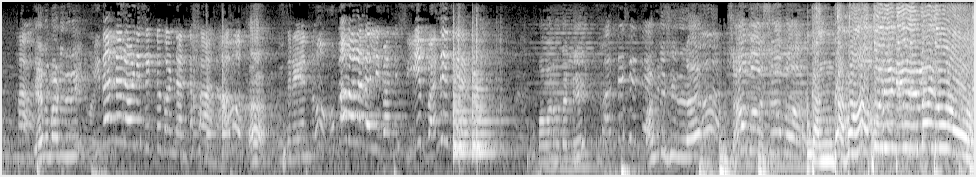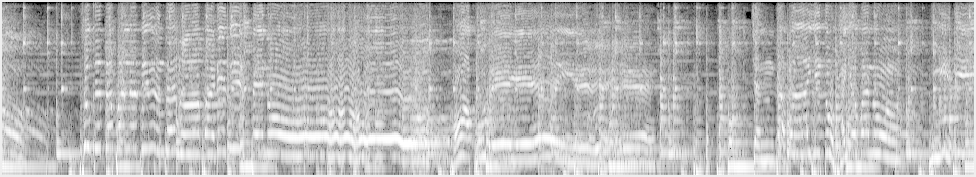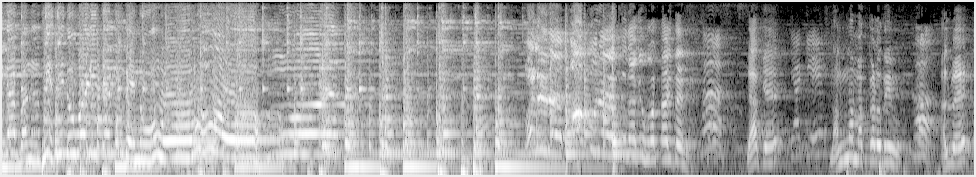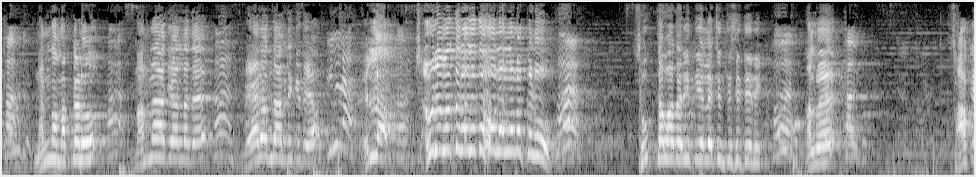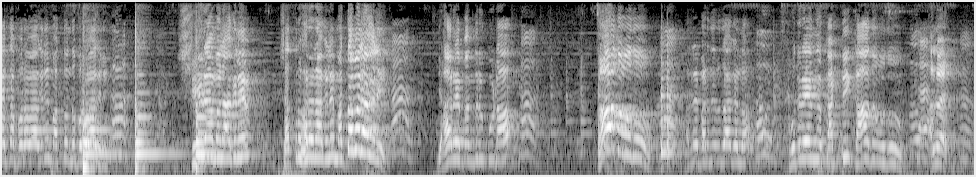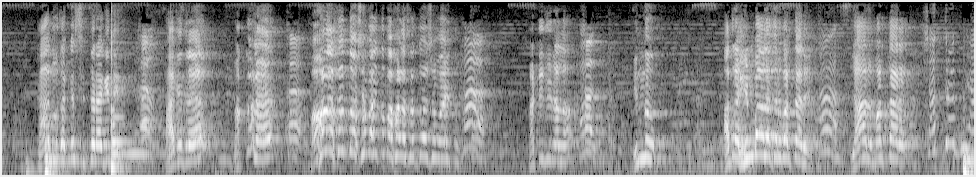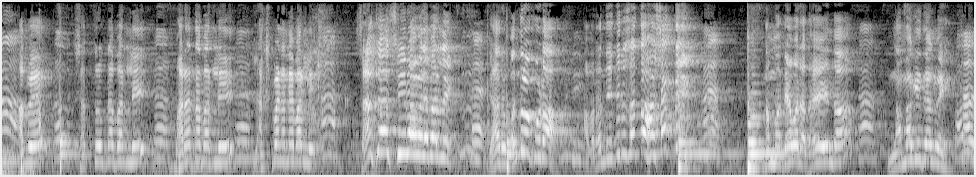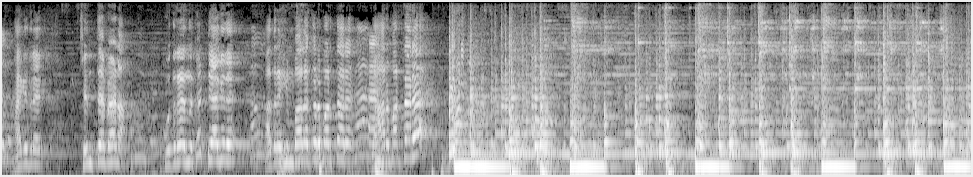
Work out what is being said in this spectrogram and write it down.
ಏನು ಮಾಡಿದಿರಿ? ಇದನ್ನು ನೋಡಿ ಸಿಟ್ಟುಕೊಂಡಂತಹ ನಾವು ಹಾ. ಕುದುರೆಯನ್ನು ಉಪವನದಲ್ಲಿ ಬಂಧಿಸಿ ಬಂದಿದ್ದೇವೆ. ಉಪವನದಲ್ಲಿ ಬಂಧಿಸಿದಿರ? ಶಾಬಾ ಶಾಬ ಕಂದ ಬಾಪುರ ಹೋಗ್ತಾ ಇದ್ದೇನೆ. ಯಾಕೆ? ನನ್ನ ಮಕ್ಕಳು ನೀವು. ಅಲ್ವೇ? ನನ್ನ ಮಕ್ಕಳು ನನ್ನ ನನ್ನಾಗೆ ಅಲ್ಲದೆ. ಬೇರೊಂದಾಗ್ಲಿಕ್ಕಿದೆಯಾ? ಇಲ್ಲ. ಇಲ್ಲ. ಶೌರ್ಯವಂತರಾದಂತಹ ನನ್ನ ಮಕ್ಕಳು. ಸೂಕ್ತವಾದ ರೀತಿಯಲ್ಲೇ ಚಿಂತಿಸಿದ್ದೀರಿ. ಅಲ್ವೇ? ಸಾಕೇತ ಪುರವಾಗಲಿ ಮತ್ತೊಂದು ಪುರವಾಗಲಿ. ಶ್ರೀರಾಮನಾಗಲಿ ಶತ್ರುಹರನಾಗಲಿ ಮತ್ತೊಬ್ಬನಾಗಲಿ. ಯಾರೇ ಬಂದರೂ ಕೂಡ. ಕಾದುವುದು. ಅಂದ್ರೆ ಬರೆದಿರುವುದಾಗಲ್ಲ ಹೌದು. ಕುದುರೆಯನ್ನು ಕಟ್ಟಿ ಕಾದುವುದು. ಅಲ್ವೇ. ಕಾದುವುದಕ್ಕೆ ಸಿದ್ಧರಾಗಿದ್ದೀನಿ ಹಾಗಿದ್ರೆ ಮಕ್ಕಳೇ ಬಹಳ ಸಂತೋಷವಾಯ್ತು ಬಹಳ ಸಂತೋಷವಾಯ್ತು. ಕಟ್ಟಿದ್ದೀರಲ್ಲ? ಇನ್ನು ಅದರ ಹಿಂಬಾಲಕರು ಬರ್ತಾರೆ. ಯಾರು ಬರ್ತಾರೆ? ಶತ್ರುಘ್ನ. ಅಲ್ವೇ. ಶತ್ರುಘ್ನ ಬರ್ಲಿ ಭರತ ಬರ್ಲಿ. ಲಕ್ಷ್ಮಣನೇ ಬರ್ಲಿ. ಸಾಕ್ಷಾತ್ ಶ್ರೀರಾಮನೇ ಬರ್ಲಿ. ಯಾರು ಬಂದರೂ ಕೂಡ ಅವರನ್ನು ಎದುರಿಸಂತಹ ಶಕ್ತಿ. ನಮ್ಮ ದೇವರ ದಯೆಯಿಂದ. ನಮಗಿದೆ ಅಲ್ವೇ? ಹಾಗಿದ್ರೆ ಚಿಂತೆ ಬೇಡ. ಕುದುರೆಯನ್ನು ಕಟ್ಟಿಯಾಗಿದೆ. ಆದ್ರೆ ಹಿಂಬಾಲಕರು ಬರ್ತಾರೆ. ಯಾರು ಬರ್ತಾರೆ?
